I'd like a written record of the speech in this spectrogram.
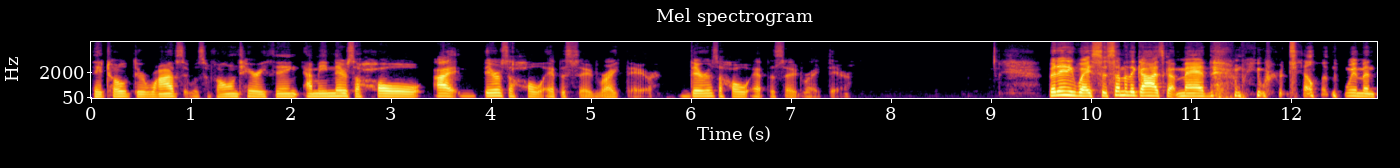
they told their wives it was a voluntary thing i mean there's a whole i there's a whole episode right there there's a whole episode right there but anyway, so some of the guys got mad that we were telling the women,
